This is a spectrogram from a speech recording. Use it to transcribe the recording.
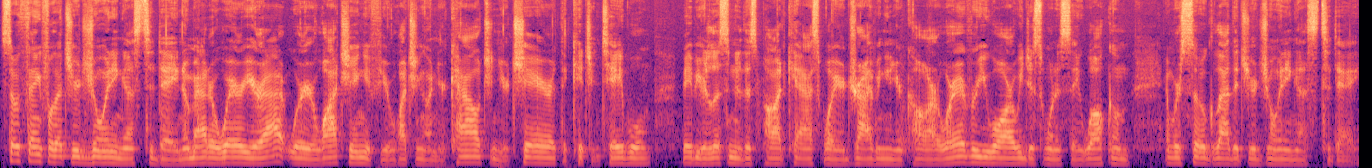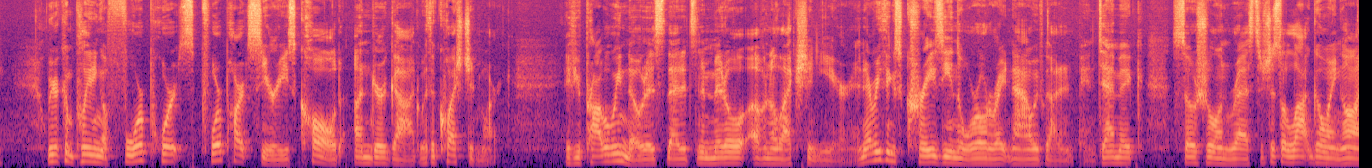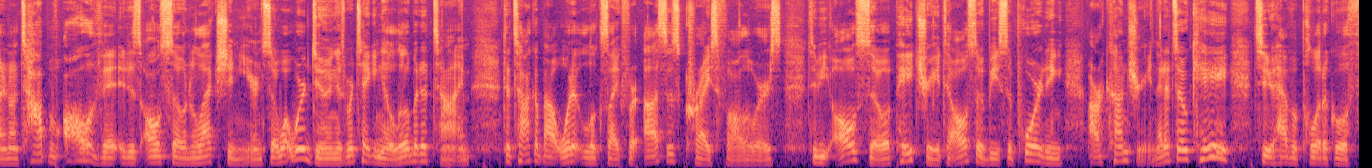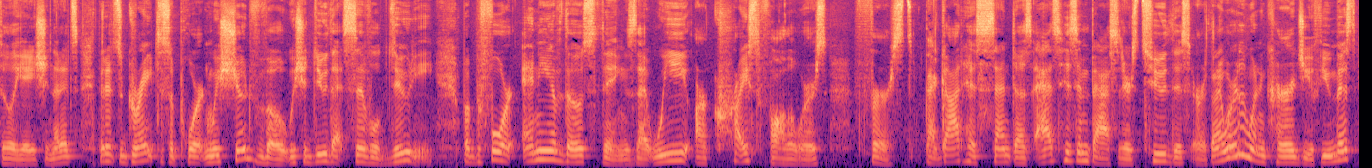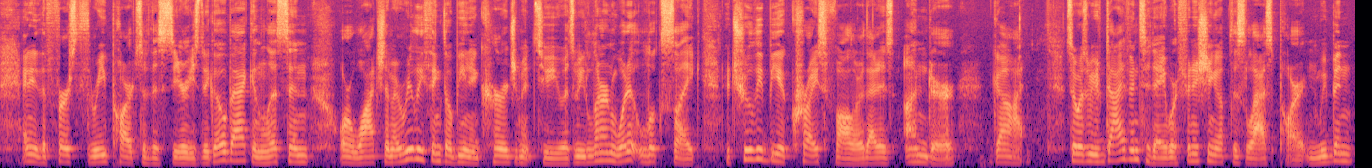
So thankful that you're joining us today, no matter where you're at, where you're watching, if you're watching on your couch, in your chair, at the kitchen table, maybe you're listening to this podcast while you're driving in your car, wherever you are, we just want to say welcome, and we're so glad that you're joining us today. We are completing a four part, four part series called Under God with a question mark if you probably noticed that it's in the middle of an election year and everything's crazy in the world right now. We've got a pandemic, social unrest, there's just a lot going on. And on top of all of it, it is also an election year. And so what we're doing is we're taking a little bit of time to talk about what it looks like for us as Christ followers to be also a patriot, to also be supporting our country, and that it's okay to have a political affiliation, that it's that it's great to support and we should vote, we should do that civil duty. But before any of those things, that we are Christ followers first, that God has sent us as his ambassadors to this earth. And I really want to encourage you, if you missed any of the first three parts of this series, to go back and listen or watch them. I really think they'll be an encouragement to you as we learn what it looks like to truly be a Christ follower that is under God. So as we dive in today, we're finishing up this last part, and we've been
